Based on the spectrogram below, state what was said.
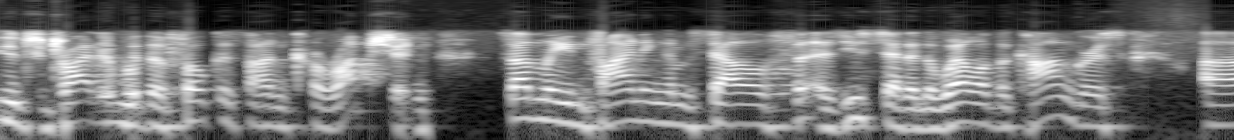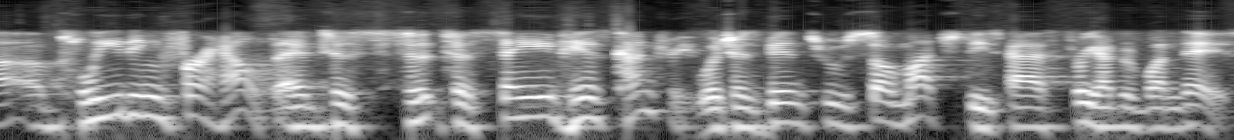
to try to, with a focus on corruption, suddenly finding himself, as you said, in the well of the Congress, uh, pleading for help and to, to save his country, which has been through so much these past 301 days.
